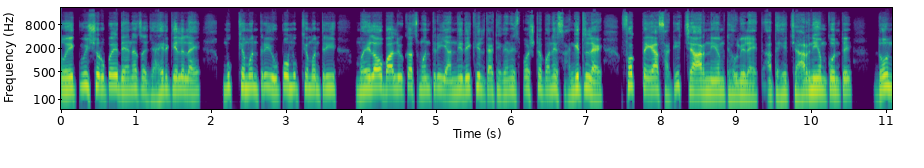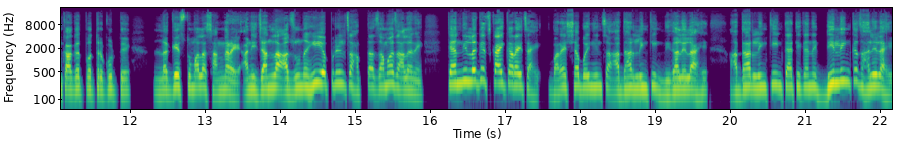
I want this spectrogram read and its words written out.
तो एकवीसशे रुपये देण्याचं जाहीर केलेलं आहे. मुख्यमंत्री उपमुख्यमंत्री महिला व बालविकास मंत्री यांनी देखील त्या ठिकाणी स्पष्टपणे सांगितलेलं आहे. फक्त यासाठी चार नियम ठेवलेले आहेत. आता हे चार नियम कोणते? दोन कागदपत्र कुठते लगेच तुम्हाला सांगणार आहे. आणि ज्यांना अजूनही एप्रिलचा हप्ता जमा झाला नाही त्यांनी लगेच काय करायचं आहे? बऱ्याचशा बहिणींचं आधार लिंकिंग निघालेलं आहे. आधार लिंकिंग त्या ठिकाणी डिलिंक झालेलं आहे.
